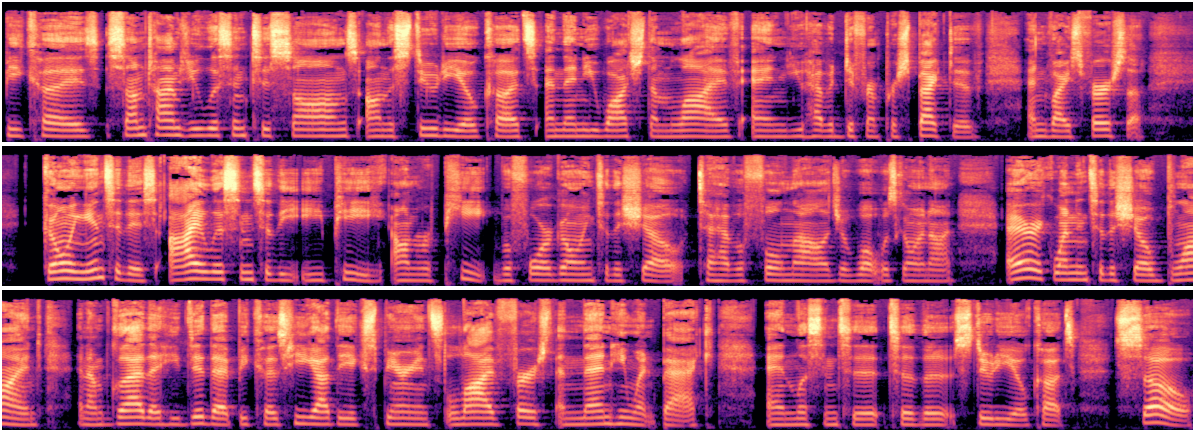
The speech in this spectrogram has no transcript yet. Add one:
because sometimes you listen to songs on the studio cuts and then you watch them live and you have a different perspective, and vice versa going into this, I listened to the EP on repeat before going to the show to have a full knowledge of what was going on. Eric went into the show blind, and I'm glad that he did that because he got the experience live first and then he went back and listened to, to the studio cuts. So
